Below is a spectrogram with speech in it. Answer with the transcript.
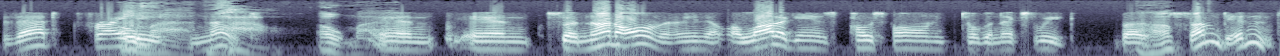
that Friday oh night. Wow. Oh my! And and so not all of them. I mean, a lot of games postponed till the next week, but uh-huh. some didn't.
